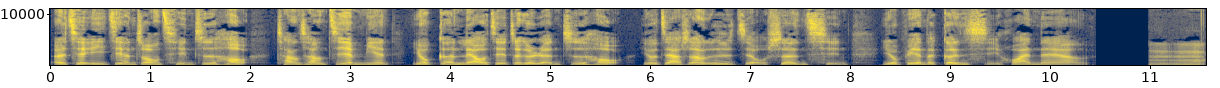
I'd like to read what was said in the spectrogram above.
而且一见钟情之后，常常见面，又更了解这个人之后，又加上日久生情，又变得更喜欢那样。嗯，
